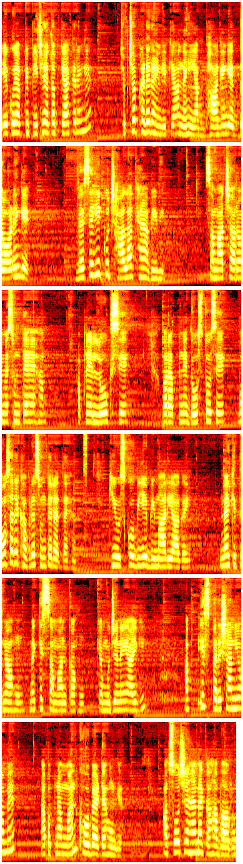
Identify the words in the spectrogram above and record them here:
ये कोई आपके पीछे है तो आप क्या करेंगे? चुपचाप खड़े रहेंगे क्या नहीं, आप भागेंगे, दौड़ेंगे। वैसे ही कुछ हालात हैं अभी भी। समाचारों में सुनते हैं हम, अपने लोग से और अपने दोस्तों से बहुत सारे खबरें सुनते रहते हैं कि उसको भी ये बीमारी आ गई। मैं कितना हूँ? मैं किस सामान का हूँ? क्या मुझे नहीं आएगी? अब इस परेशानियों में आप अपना मन खो बैठे होंगे। आप सोच रहे हैं, मैं कहाँ भागूँ?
